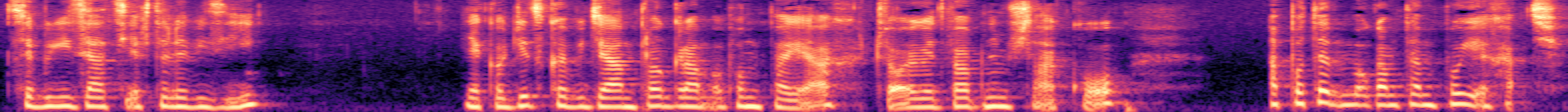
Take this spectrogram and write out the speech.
Cywilizacje w telewizji. Jako dziecko widziałam program o Pompejach czy o jedwabnym szlaku, a potem mogłam tam pojechać.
